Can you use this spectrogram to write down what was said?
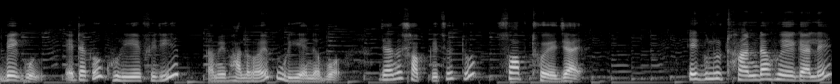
বেগুন। এটাকেও ঘুরিয়ে ফিরিয়ে আমি ভালোভাবে পুড়িয়ে নেব, যেন সব কিছু একটু সফট হয়ে যায়। এগুলো ঠান্ডা হয়ে গেলে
